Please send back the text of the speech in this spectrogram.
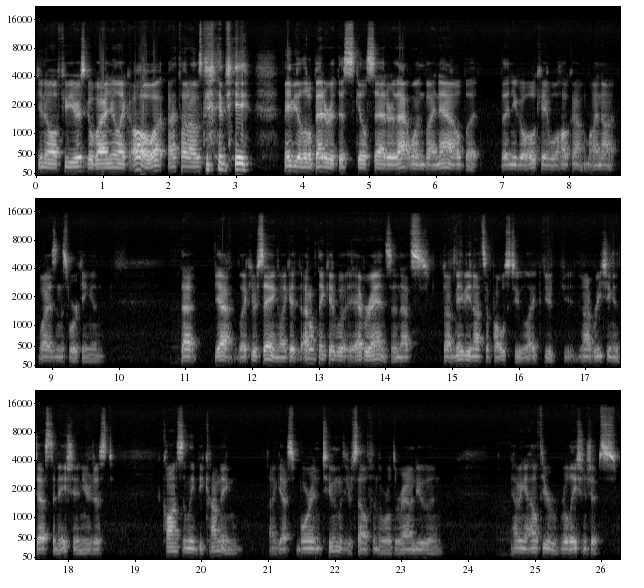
you know, a few years go by, and you're like, oh, what? I thought I was going to be maybe a little better at this skill set or that one by now, but then you go, okay, well, how come? Why not? Why isn't this working? And that, yeah, like you're saying, like it, I don't think it, it ever ends, and that's uh, maybe not supposed to. Like you're, you're not reaching a destination. You're just constantly becoming, I guess, more in tune with yourself and the world around you, and having a healthier relationships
